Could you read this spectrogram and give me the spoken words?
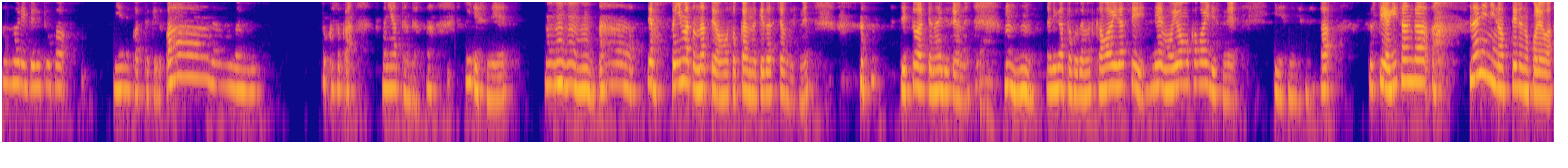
あんまりベルトが見えなかったけど。ああ、なるほど、なるほど。そっかそっか。あ、そこにあったんだ。あ、いいですね。うんうんうんうん。ああ、でも今となってはもうそこから抜け出しちゃうんですね。じっとはしてないですよね。うんうん。ありがとうございます。可愛らしい。ね、模様も可愛いですね。いいですね、いいですね。あ、そして八木さんが 何に乗ってるの？これは。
